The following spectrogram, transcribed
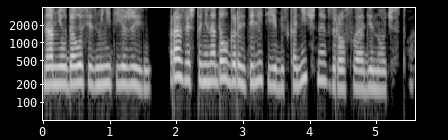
нам не удалось изменить ее жизнь, разве что ненадолго разделить ее бесконечное взрослое одиночество.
